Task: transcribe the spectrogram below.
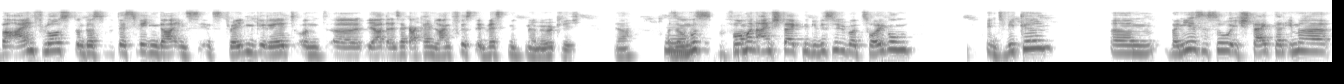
beeinflusst und das deswegen da ins, ins Traden gerät und äh, ja, da ist ja gar kein Langfristinvestment mehr möglich. Ja. Also mhm. man muss, bevor man einsteigt, eine gewisse Überzeugung entwickeln. Ähm, bei mir ist es so, ich steige dann immer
